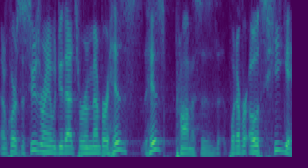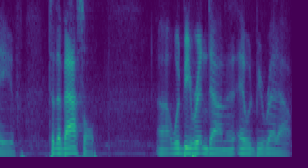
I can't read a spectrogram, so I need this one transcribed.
And of course, the suzerain would do that to remember his his promises, whatever oaths he gave to the vassal, uh, would be written down and it would be read out.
